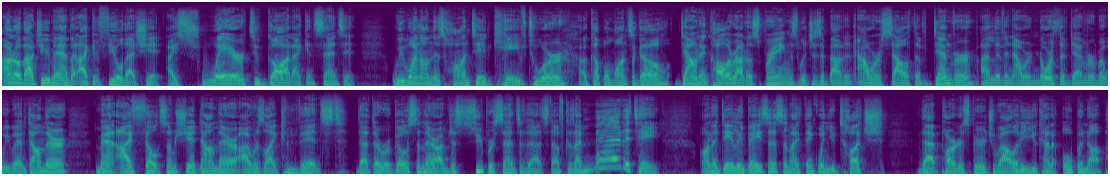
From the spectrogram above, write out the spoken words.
I don't know about you, man, but I can feel that shit. I swear to God, I can sense it. We went on this haunted cave tour a couple months ago down in Colorado Springs, which is about an hour south of Denver. I live an hour north of Denver, but we went down there. Man, I felt some shit down there. I was like convinced that there were ghosts in there. I'm just super sensitive to that stuff because I meditate on a daily basis. And I think when you touch that part of spirituality, you kind of open up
